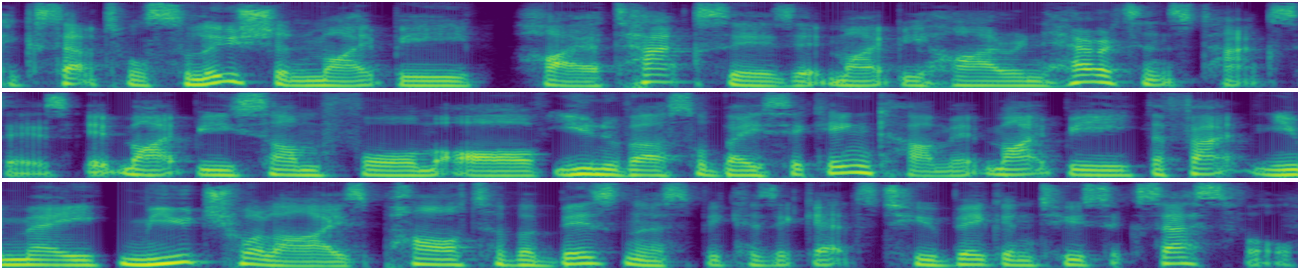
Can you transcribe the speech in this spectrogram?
acceptable solution might be higher taxes. It might be higher inheritance taxes. It might be some form of universal basic income. It might be the fact that you may mutualize part of a business because it gets too big and too successful.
